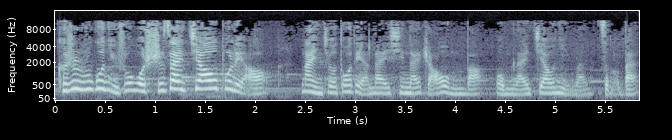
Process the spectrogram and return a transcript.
可是，如果你说我实在教不了，那你就多点耐心来找我们吧，我们来教你们怎么办。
